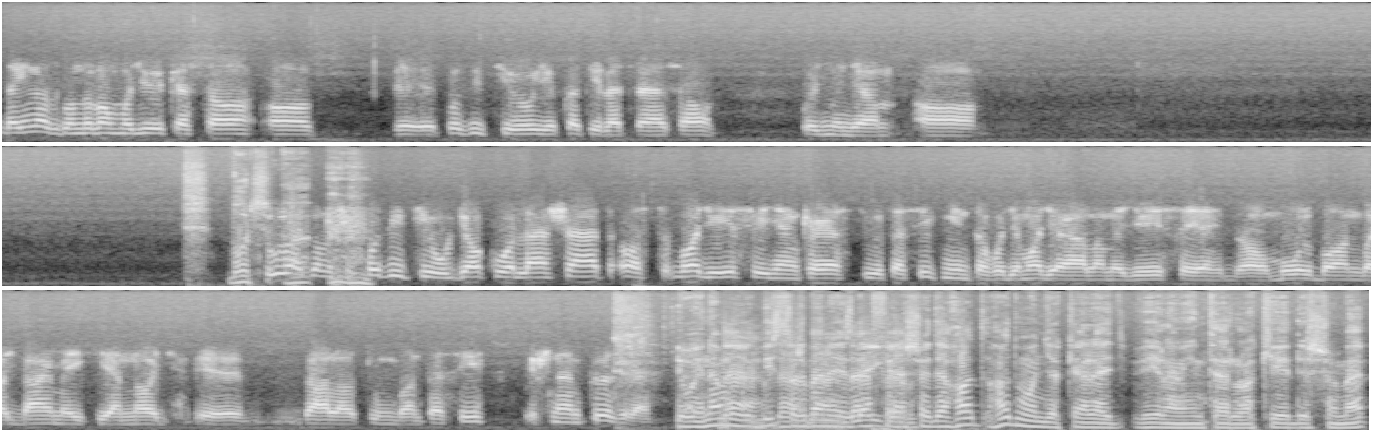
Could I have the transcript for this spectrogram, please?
de én azt gondolom, hogy ők ezt a, a pozíciójukat, illetve ez a, hogy mondjam, a Bocs, tulajdonosi pozíció gyakorlását azt vagy részvényen keresztül teszik, mint ahogy a magyar állam egy része a MOL-ban, vagy bármelyik ilyen nagy vállalatunkban teszi, és nem közre. Jó, én nem vagyok biztos benne, hogy ez de, de hadd had mondjak el egy véleményt erről a kérdésről, mert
